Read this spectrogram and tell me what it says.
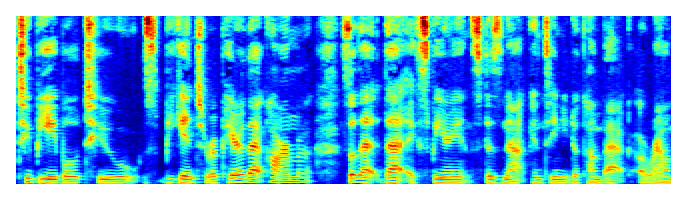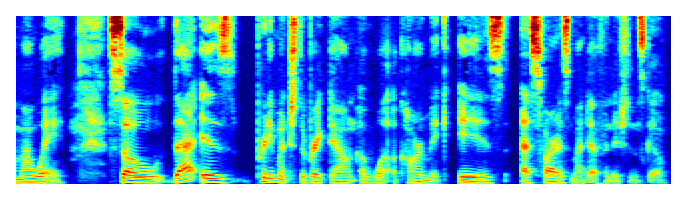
to be able to begin to repair that karma so that that experience experience does not continue to come back around my way. So that is pretty much the breakdown of what a karmic is as far as my definitions go.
